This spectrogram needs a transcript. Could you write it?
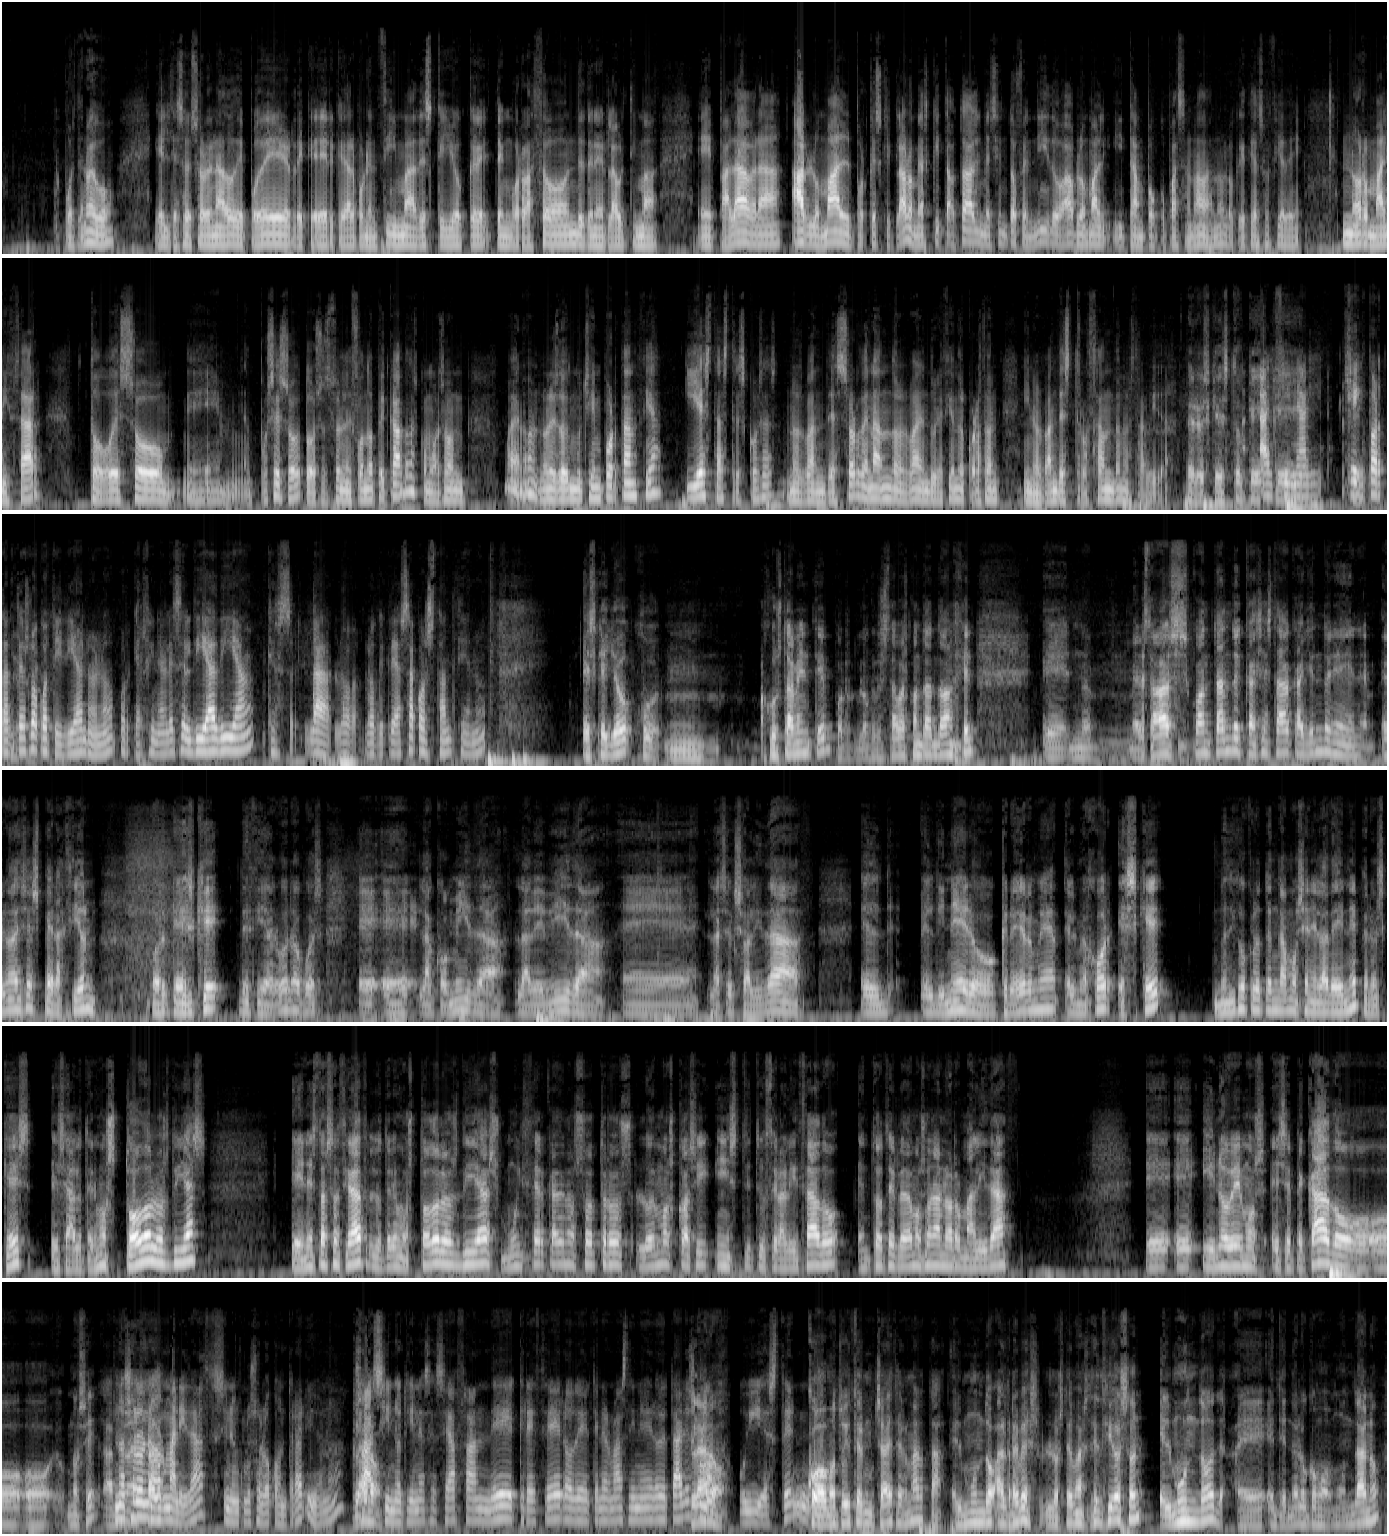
pues de nuevo, el desordenado de poder, de querer quedar por encima, de es que yo tengo razón, de tener la última eh, palabra, hablo mal, porque es que claro, me has quitado tal y me siento ofendido, hablo mal y tampoco pasa nada, ¿no? Lo que decía Sofía de normalizar todo eso, eh, pues eso, todos estos en el fondo pecados, como son, bueno, no les doy mucha importancia y estas tres cosas nos van desordenando, nos van endureciendo el corazón y nos van destrozando nuestra vida. Pero es que esto que... al que- final, qué sí. importante es lo cotidiano, ¿no? Porque al final es el día a día que es la- lo, lo que crea esa constancia, ¿no? Es que yo, mm, justamente, por lo que te estabas contando, Ángel, eh, no- me lo estabas contando y casi estaba cayendo en, en una desesperación, porque es que decías, bueno, pues eh, eh, la comida, la bebida, eh, la sexualidad, el, el dinero, creerme el mejor, es que, no digo que lo tengamos en el ADN, pero es que es, o sea, lo tenemos todos los días en esta sociedad lo tenemos todos los días muy cerca de nosotros, lo hemos casi institucionalizado, entonces le damos una normalidad eh, eh, y no vemos ese pecado o, no sé. No solo normalidad, sino incluso lo contrario, ¿no? O sea, si no tienes ese afán de crecer o de tener más dinero de tal, es Claro. como, uy, este... Como tú dices muchas veces, Marta, el mundo al revés. Los temas de Dios son el mundo, eh, entiéndelo como mundano,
